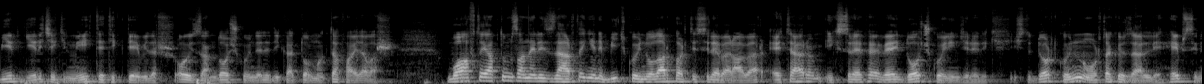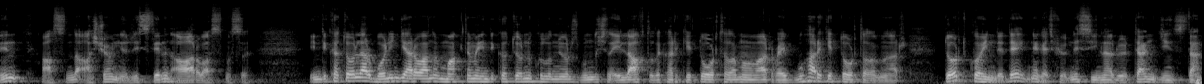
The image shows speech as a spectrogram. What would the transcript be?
bir geri çekilmeyi tetikleyebilir. O yüzden Dogecoin'de de dikkatli olmakta fayda var. Bu hafta yaptığımız analizlerde yine Bitcoin dolar paritesi ile beraber Ethereum, XRP ve Dogecoin inceledik. İşte 4 coin'in ortak özelliği hepsinin aslında aşağı yönlü risklerin ağır basması. İndikatörler Bollinger Band ve McNamara indikatörünü kullanıyoruz. Bunun dışında 50 haftalık hareketli ortalama var ve bu hareketli ortalamalar 4 coin'de de negatif yönde sinyal üreten cinsten.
